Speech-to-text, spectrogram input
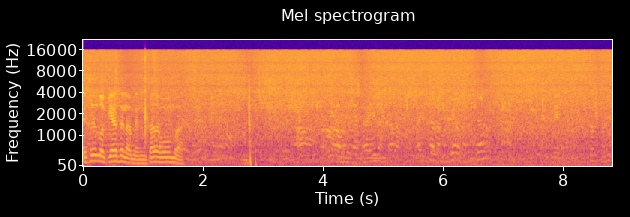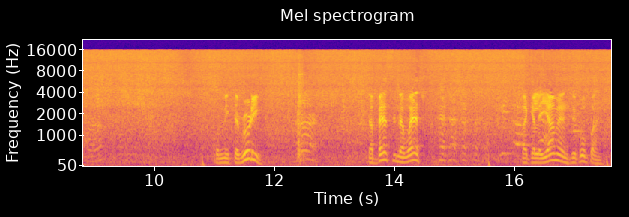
Eso es lo que hace la mentada bomba. Con Mr. Rudy. The best in the West. Para que le llamen si ocupan.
